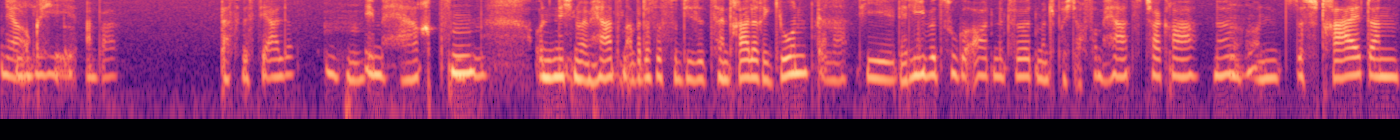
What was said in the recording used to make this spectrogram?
Ja, Die okay, Liebe. aber das wisst ihr alle. Mhm. Im Herzen und nicht nur im Herzen, aber das ist so diese zentrale Region, Genau. die der Liebe zugeordnet wird. Man spricht auch vom Herzchakra ne? Mhm. und das strahlt dann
